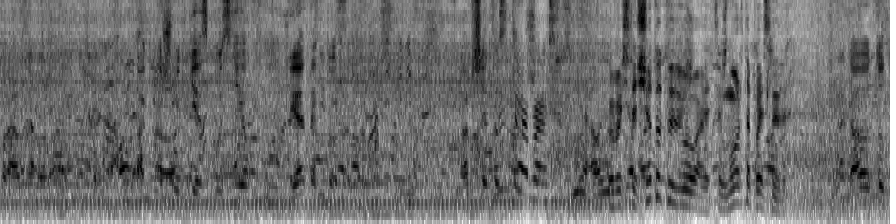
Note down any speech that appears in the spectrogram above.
правда. Он так на шутке спустил, и это кто Вообще-то страшно. Вибачте, що тут відбувається? Ви можете пояснити? А тут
